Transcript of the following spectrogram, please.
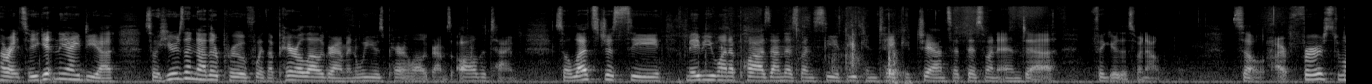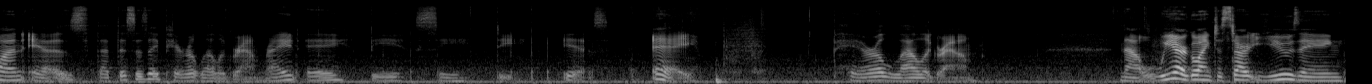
All right, so you're getting the idea. So here's another proof with a parallelogram, and we use parallelograms all the time. So let's just see, maybe you want to pause on this one, see if you can take a chance at this one and uh, figure this one out. So our first one is that this is a parallelogram, right? A, B, C, D is a parallelogram. Now we are going to start using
